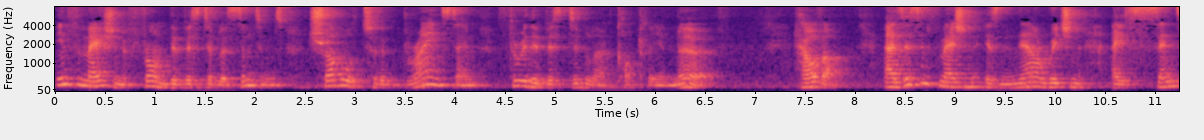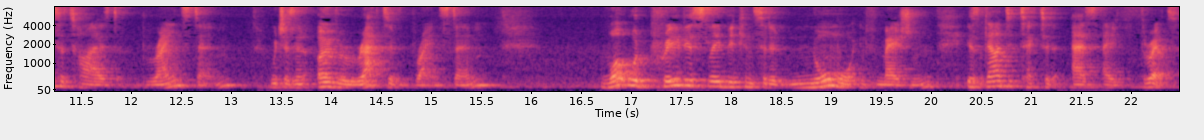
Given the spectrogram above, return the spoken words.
information from the vestibular symptoms travel to the brainstem through the vestibular cochlear nerve. However, as this information is now reaching a sensitized brainstem, which is an overactive brainstem, what would previously be considered normal information is now detected as a threat.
